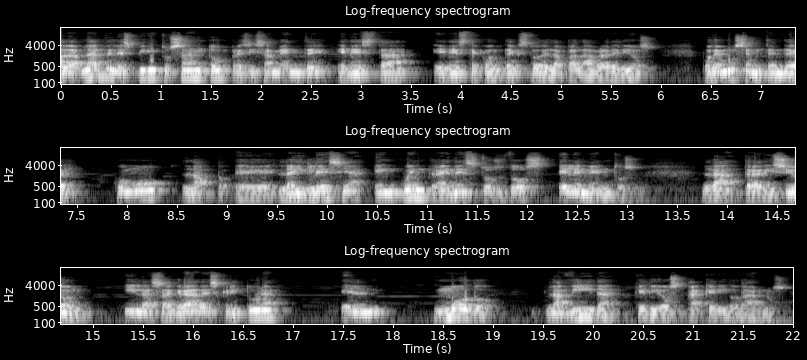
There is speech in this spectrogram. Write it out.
Al hablar del Espíritu Santo, precisamente en, esta, en este contexto de la palabra de Dios, podemos entender cómo la, eh, la iglesia encuentra en estos dos elementos, la tradición y la sagrada escritura, el modo, la vida que Dios ha querido darnos.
